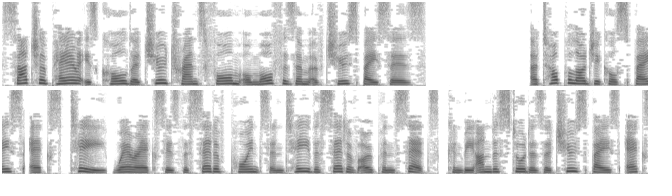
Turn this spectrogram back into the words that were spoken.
Such a pair is called a Chu transform or morphism of Chu spaces. A topological space X, T, where X is the set of points and T the set of open sets, can be understood as a Chu space X,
